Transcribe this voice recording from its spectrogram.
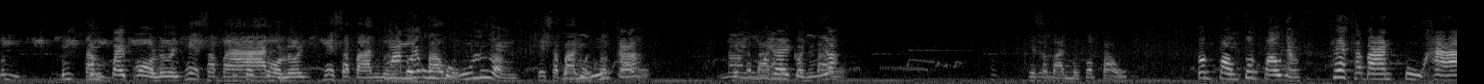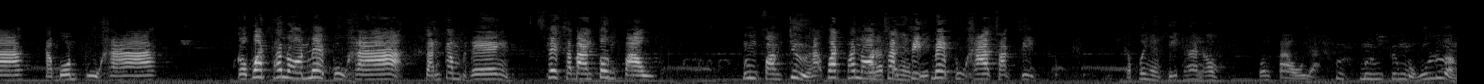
มึงมึงมึงไปพอเลยเทศบาไปลก่อนเลยเทศบาลเมืองมันต้นไม่อู้เป่าบอกอู้เรื่องเทศบาลเมืองต้นเป่าเทศบาลไม่ได้ก่อนอย่างเงี้ยเทศบาลเมืองต้นเป่า ต้นเปาต้นเปาอย่างเทศบาลปูคาตำบลปูคาก็วัดพระนอนแม่ปูคา สันกำแพง เทศบาลต้นเปามึงฟังชื่อฮะวัดพระนอนศักดิ์สิทธิ์แม่ปูคาศักดิ์สิทธิ์กับเพื่อนยังติดท่านเอาต้นเป่าอะมึงถึงหมูเรื่อง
